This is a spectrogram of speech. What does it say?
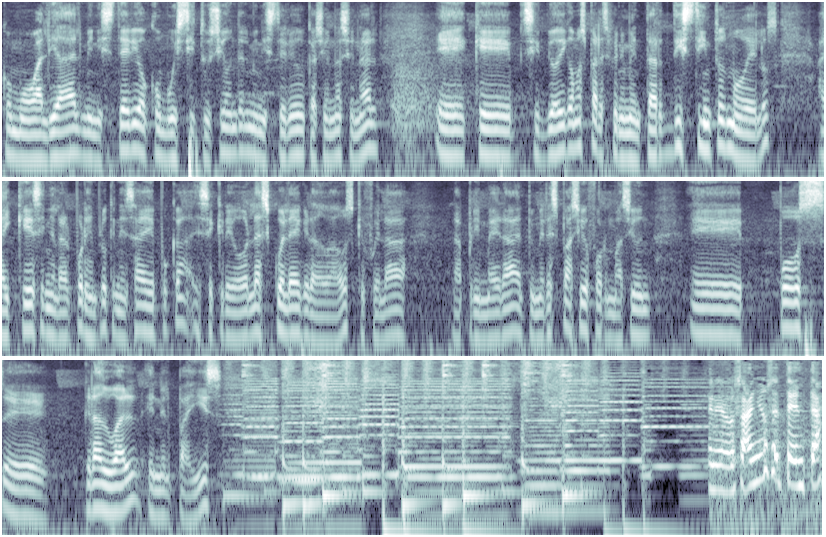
como aliada del Ministerio como institución del Ministerio de Educación Nacional, eh, que sirvió, digamos, para experimentar distintos modelos. Hay que señalar, por ejemplo, que en esa época eh, se creó la Escuela de Graduados, que fue la, primera, el primer espacio de formación eh, postgradual en el país. Los años 70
